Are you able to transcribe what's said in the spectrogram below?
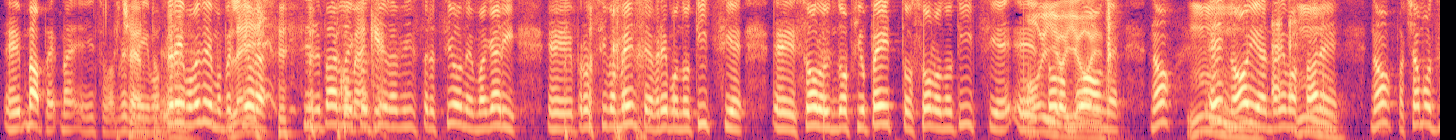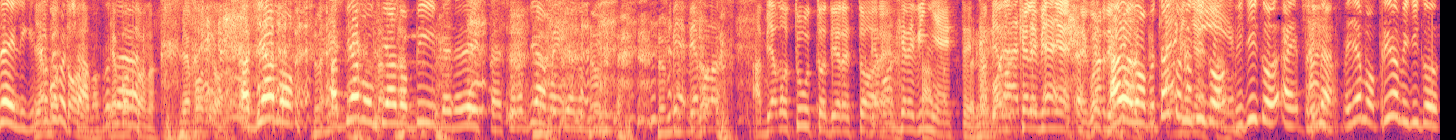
eh, ma, beh, ma, insomma certo, vedremo, vedremo, vedremo, perché Lei... ora se ne parla in Consiglio anche... d'amministrazione, magari eh, prossimamente avremo notizie eh, solo in doppio petto, solo notizie eh, oi, solo oi, buone, oi. no? Mm. E noi andremo a fare... Mm No? Facciamo Zelli, che cosa facciamo? Cosa... abbiamo, abbiamo un piano B, Benedetta, ce l'abbiamo un piano B. Beh, abbiamo, la... abbiamo, tutto, direttore. Abbiamo anche le vignette. Ah, abbiamo anche le vignette, guardi. Allora, no, tanto vi dico, vi dico eh, prima, sì. vediamo, prima vi dico,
